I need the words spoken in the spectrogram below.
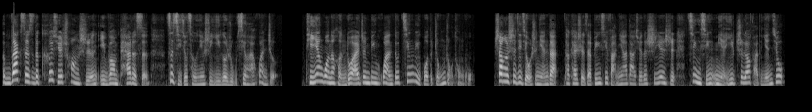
Advaxis 的科学创始人 Evan Patterson 自己就曾经是一个乳腺癌患者，体验过呢很多癌症病患都经历过的种种痛苦。上个世纪九十年代，他开始在宾夕法尼亚大学的实验室进行免疫治疗法的研究。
